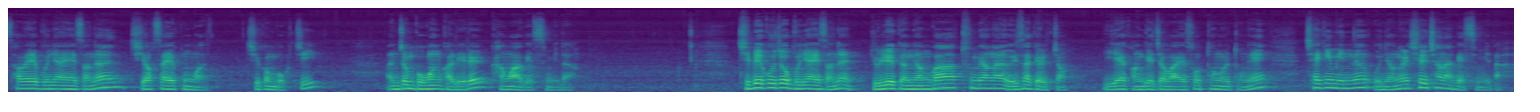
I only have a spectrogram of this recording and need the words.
사회 분야에서는 지역사회 공헌, 직원 복지, 안전보건 관리를 강화하겠습니다. 지배구조 분야에서는 윤리경영과 투명한 의사결정, 이해관계자와의 소통을 통해 책임있는 운영을 실천하겠습니다.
